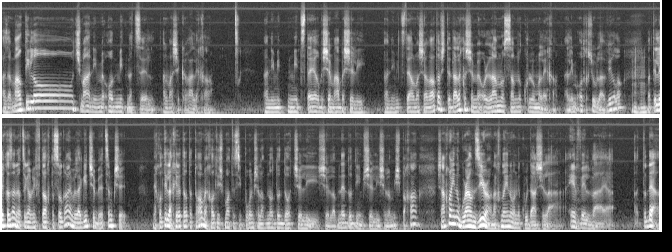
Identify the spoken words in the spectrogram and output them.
אז אמרתי לו, תשמע, אני מאוד מתנצל על מה שקרה לך. אני מצטער בשם אבא שלי, אני מצטער על מה שעברת, ושתדע לך שמעולם לא שמנו כלום עליך. היה לי מאוד חשוב להעביר לו. בתהליך הזה אני רוצה גם לפתוח את הסוגריים ולהגיד שבעצם כש... יכולתי להכיל יותר את הטראומה, יכולתי לשמוע את הסיפורים של הבנות דודות שלי, של הבני דודים שלי, של המשפחה, שאנחנו היינו גראונד זירו, אנחנו היינו הנקודה של האבל וה... אתה יודע,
